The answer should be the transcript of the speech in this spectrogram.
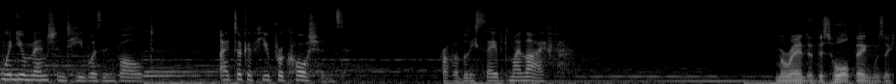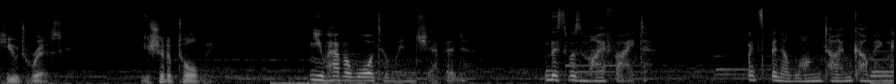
When you mentioned he was involved, I took a few precautions. Probably saved my life. Miranda, this whole thing was a huge risk. You should have told me. You have a war to win, Shepard. This was my fight. It's been a long time coming.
